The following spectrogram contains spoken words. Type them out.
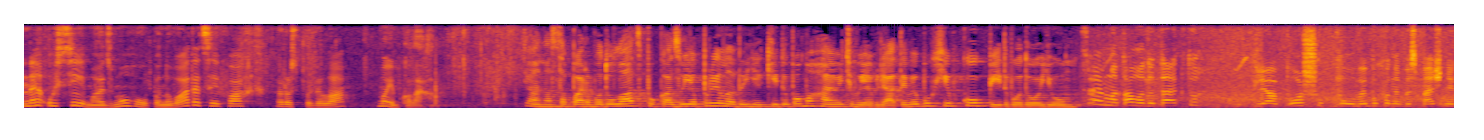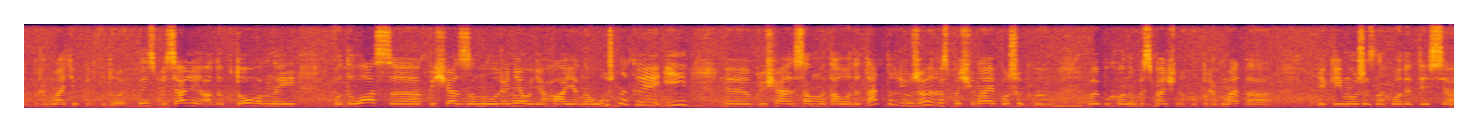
не усі мають змогу опанувати цей фах, розповіла моїм колегам. Тяна Сапер Водолаз показує прилади, які допомагають виявляти вибухівку під водою. Це металодетектор для пошуку вибухонебезпечних предметів під водою. Він спеціальний адаптований водолаз е, під час занурення одягає наушники і е, включає сам металодетектор і вже розпочинає пошук вибухонебезпечного предмета, який може знаходитися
